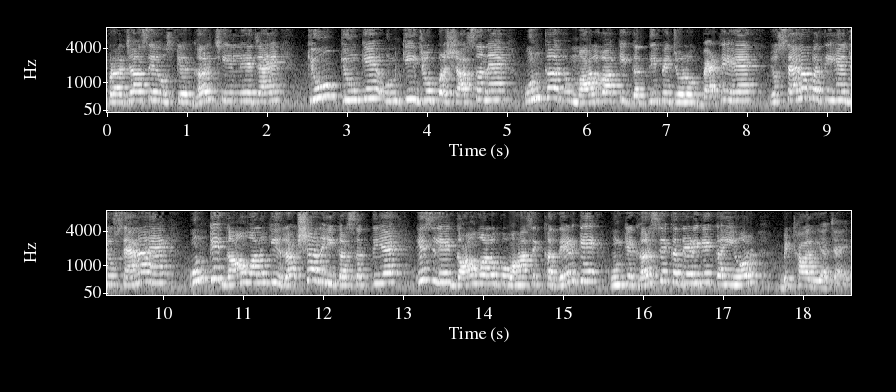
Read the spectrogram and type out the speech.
प्रजा से उसके घर छीन लिए जाएँ क्यों? क्योंकि उनकी जो प्रशासन है, उनका जो मालवा की गद्दी पे जो लोग बैठे हैं, जो सेनापति हैं, जो सेना है, उनके गाँव वालों की रक्षा नहीं कर सकती है। इसलिए गाँव वालों को वहाँ से खदेड़ के उनके घर से खदेड़ के कहीं और बिठा दिया जाए।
